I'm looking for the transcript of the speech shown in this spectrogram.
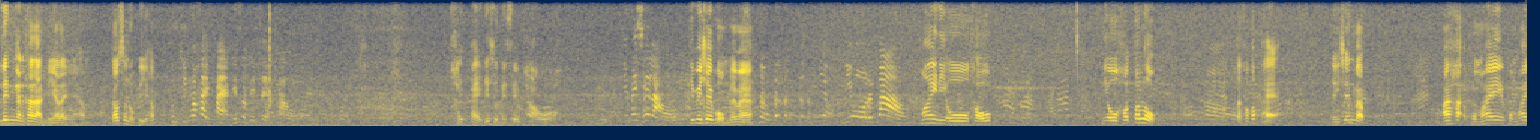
เล่นกันขนาดนี้อะไรอย่างเงี้ยครับ ก็สนุกดีครับ คุณคิดว่าใครแปลกที่สุดในเซฟเฮาส์ใครแปลกที่สุดในเซฟเฮาส์เหรอที่ไม่ใช่เราที่ไม่ใช่ผมใช่ไหมนีโอหรือเปล่าไม่นีโอเขานีโอเขาตลก เออแต่เขาก็แปลกอย่างเช่นแบบอะฮะผมให้ผมให้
